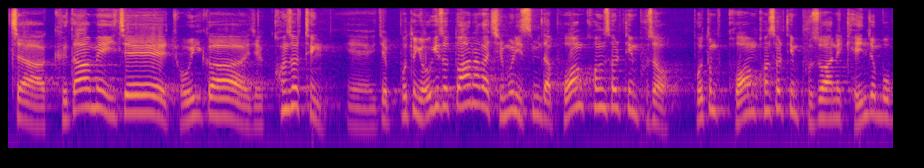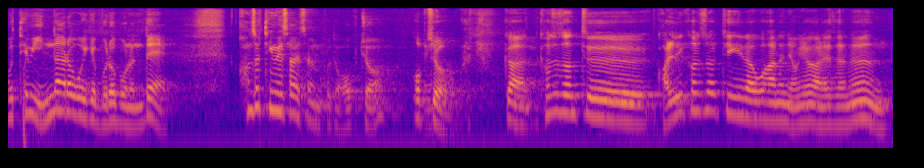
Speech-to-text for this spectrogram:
자, 그 다음에 이제 저희가 이제 컨설팅, 예, 이제 보통 여기서 또 하나가 질문이 있습니다. 보안 컨설팅 부서, 보통 보안 컨설팅 부서 안에 개인정보부 팀이 있나라고 이게 물어보는데 컨설팅 회사에서는 보통 없죠. 없죠. 그러니까 컨설턴트 관리 컨설팅이라고 하는 영역 안에서는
